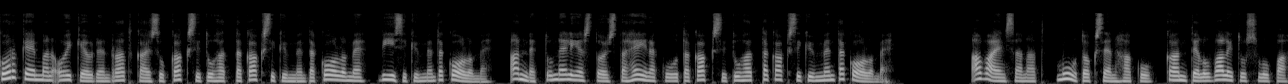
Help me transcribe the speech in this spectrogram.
Korkeimman oikeuden ratkaisu 2023-53, annettu 14. heinäkuuta 2023. Avainsanat, muutoksenhaku, kantelu, valituslupa,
